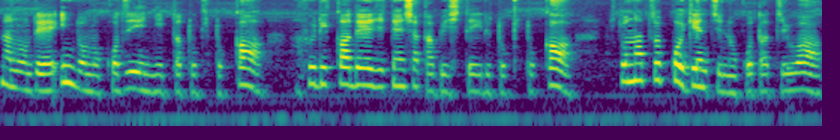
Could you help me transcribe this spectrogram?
なのでインドの孤児院に行った時とかアフリカで自転車旅している時とか人懐っこい現地の子たちは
